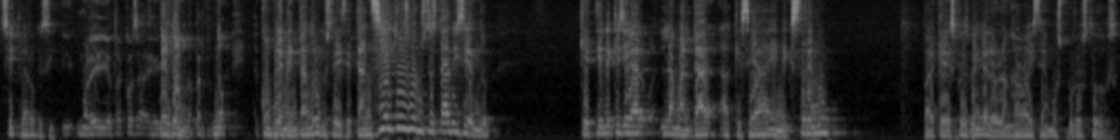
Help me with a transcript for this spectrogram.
sí, claro que sí. Y, More, y otra cosa. eh, Perdón, no, perdón. no, complementando lo que usted dice, tan cierto es lo que usted estaba diciendo, que tiene que llegar la maldad a que sea en extremo para que después venga el Olan Java y seamos puros todos.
